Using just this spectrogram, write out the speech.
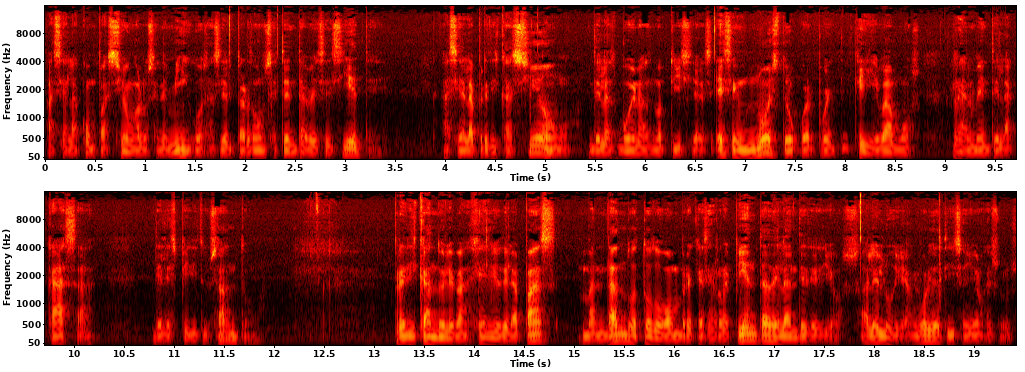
hacia la compasión a los enemigos, hacia el perdón 70 veces 7, hacia la predicación de las buenas noticias. Es en nuestro cuerpo que llevamos realmente la casa del Espíritu Santo predicando el Evangelio de la paz, mandando a todo hombre que se arrepienta delante de Dios. Aleluya, gloria a ti, Señor Jesús.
